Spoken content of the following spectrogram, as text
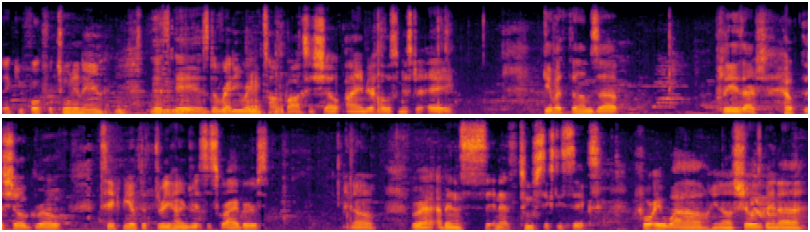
Thank you, folks, for tuning in. This is the Ready Ready Talk Boxing Show. I am your host, Mr. A. Give a thumbs up. Please help the show grow take me up to 300 subscribers. You know, we're at, I've been sitting at 266 for a while. You know, show's been a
